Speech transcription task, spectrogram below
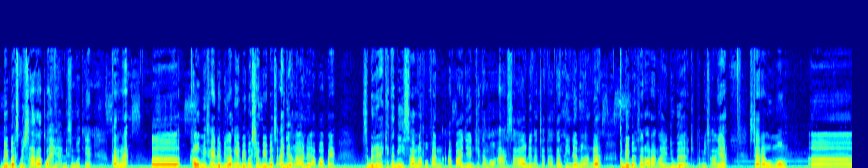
bebas bersyarat lah ya disebutnya. Karena uh, kalau misalnya ada bilang ya bebas ya bebas aja nggak ada apa-apanya. Sebenarnya kita bisa melakukan apa aja yang kita mau asal dengan catatan tidak melanggar kebebasan orang lain juga gitu. Misalnya secara umum uh,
